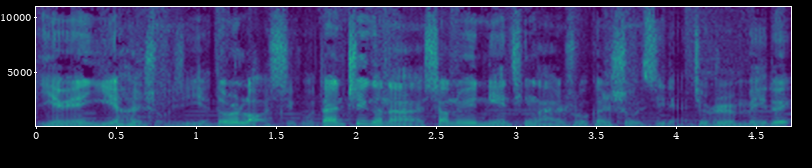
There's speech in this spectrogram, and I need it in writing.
演员也很熟悉，也都是老戏骨。但这个呢，相对于年轻人来说更熟悉一点，就是美队。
